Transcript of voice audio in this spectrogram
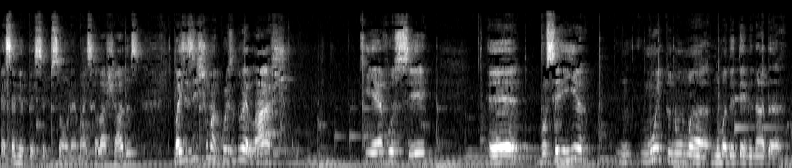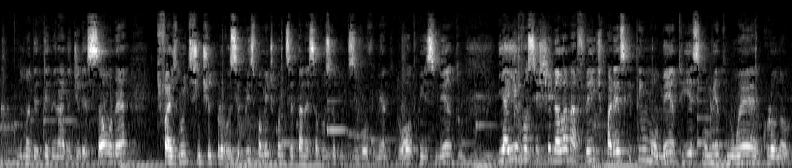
essa é a minha percepção, né, mais relaxadas. Mas existe uma coisa do elástico, que é você, é, você ir muito numa, numa, determinada, numa determinada direção, né, que faz muito sentido para você, principalmente quando você está nessa busca do desenvolvimento, do autoconhecimento. E aí você chega lá na frente, parece que tem um momento, e esse momento não é, crono,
